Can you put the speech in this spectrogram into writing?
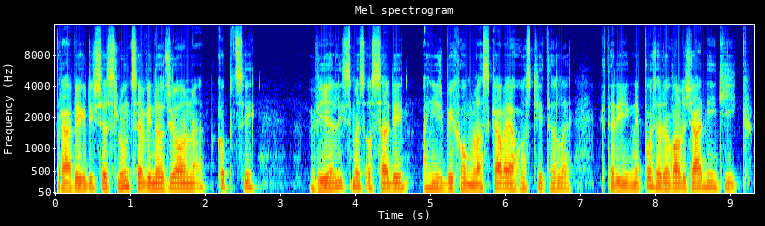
Právě když se slunce vynořilo nad kopci, vyjeli jsme z osady, aniž bychom laskavého hostitele, který nepožadoval žádný dík,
